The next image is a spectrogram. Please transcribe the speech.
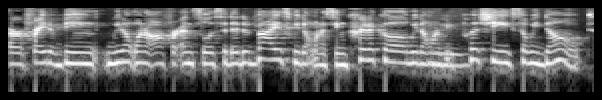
are afraid of being, we don't want to offer unsolicited advice. We don't want to seem critical. We don't want to be mm-hmm. pushy. So we don't.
